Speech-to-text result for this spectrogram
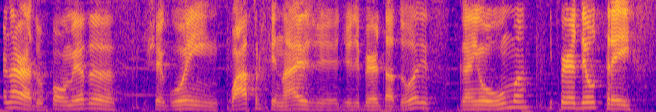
Bernardo, o Palmeiras chegou em quatro finais de, de Libertadores, ganhou uma e perdeu três.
